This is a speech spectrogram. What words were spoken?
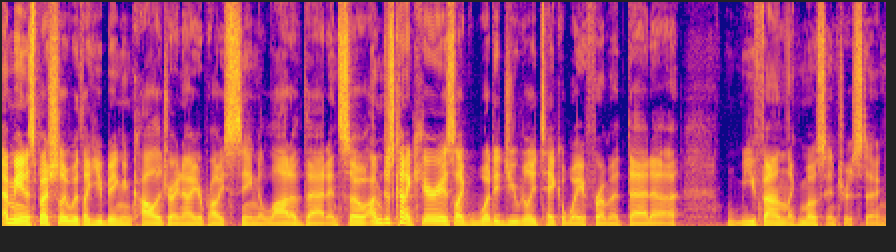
I mean, especially with like you being in college right now, you're probably seeing a lot of that. And so I'm just kind of curious, like, what did you really take away from it that uh, you found like most interesting?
